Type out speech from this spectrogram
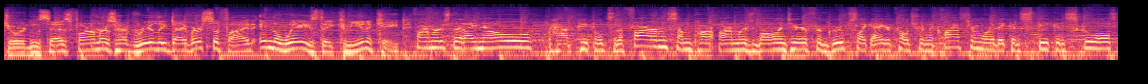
Jordan says farmers have really diversified in the ways they communicate. Farmers that I know have people to the farm. Some farmers volunteer for groups like Agriculture in the Classroom where they can speak in schools.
